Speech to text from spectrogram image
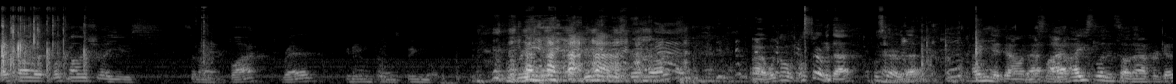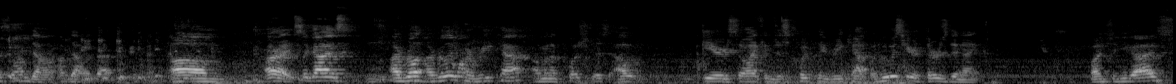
What color, what color should I use tonight? Black? Red? Green from the Springboks. All right, we'll go. We'll start with that. We'll start with that. I can get down with that. I, I used to live in South Africa, so I'm down. I'm down with that. Um, all right, so guys, I, re I really want to recap. I'm gonna push this out here so I can just quickly recap. But who was here Thursday night? Bunch of you guys.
